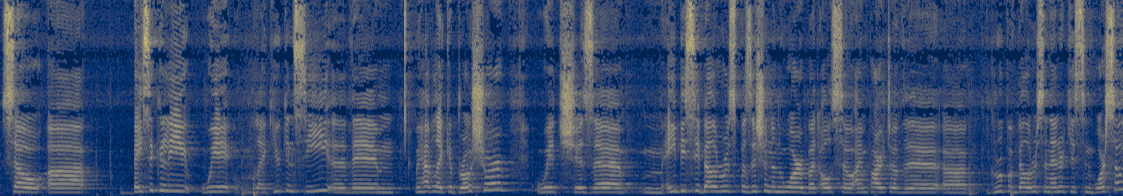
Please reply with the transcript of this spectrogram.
So uh, basically we like you can see uh, the we have like a brochure which is a um, abc belarus position in war but also i'm part of the uh, group of belarusian anarchists in warsaw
